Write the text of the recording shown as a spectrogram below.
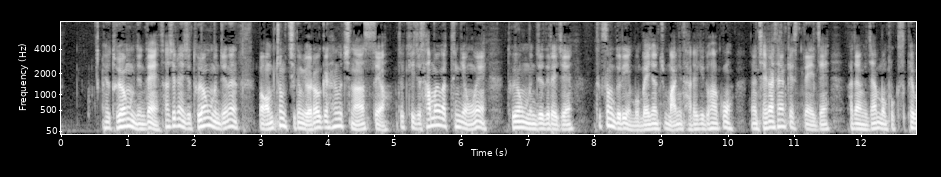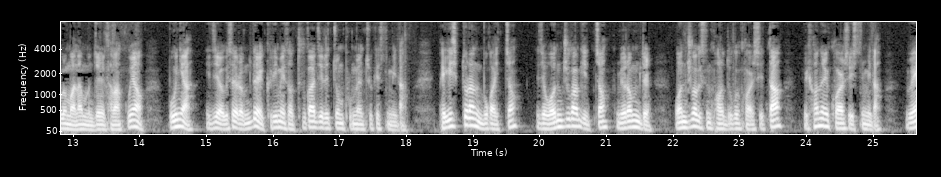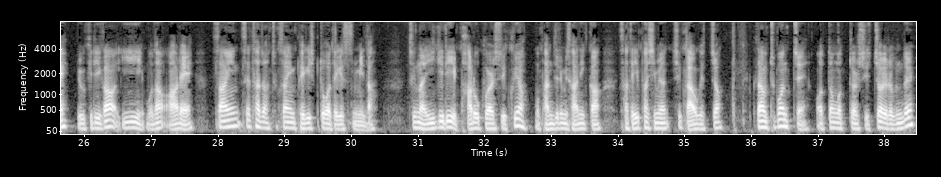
도형 문제인데 사실은 이제 도형 문제는 막 엄청 지금 여러 개 해놓진 않았어요. 특히 이제 3월 같은 경우에 도형 문제들의 이제 특성들이 뭐 매년 좀 많이 다르기도 하고 그냥 제가 생각했을 때 이제 가장 이제 한번 복습해 볼 만한 문제를 담았고요. 뭐냐? 이제 여기서 여러분들 그림에서 두 가지를 좀 보면 좋겠습니다. 120도라는 뭐가 있죠? 이제 원주각이 있죠? 그럼 여러분들 원주각 있으면 바로 누굴 구할 수 있다? 현을 구할 수 있습니다. 왜? 이 길이가 이 뭐다? 아래 사인 세타죠. 즉 사인 120도가 되겠습니다. 즉 나 이 길이 바로 구할 수 있고요. 뭐 반지름이 4니까 4 대입하시면 식 나오겠죠. 그 다음 두 번째 어떤 것도 할 수 있죠 여러분들?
